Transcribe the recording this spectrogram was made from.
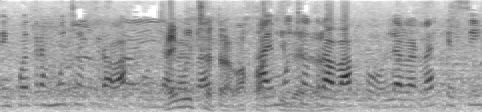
encuentras mucho trabajo. Hay verdad. mucho trabajo Hay aquí, mucho ¿verdad? trabajo, la verdad es que sí.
